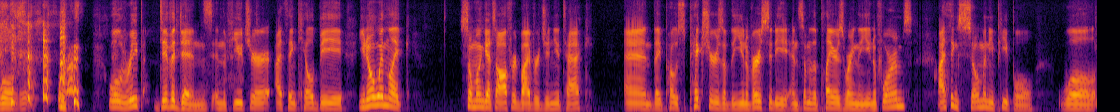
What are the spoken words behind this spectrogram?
will will reap dividends in the future. I think he'll be you know when like someone gets offered by Virginia Tech and they post pictures of the university and some of the players wearing the uniforms. I think so many people will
